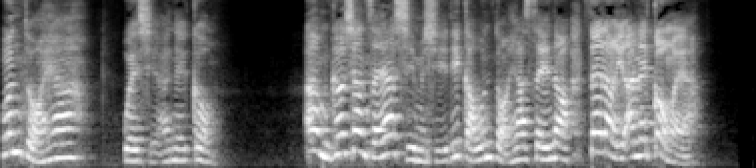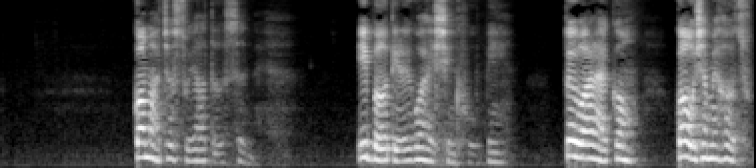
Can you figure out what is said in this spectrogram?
阮大兄话是安尼讲，啊，毋过想知影是毋是你甲阮大兄洗脑，使人伊安尼讲的啊？我嘛足需要德胜的，伊无伫咧我的身躯边，对我来讲，我有啥物好处？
